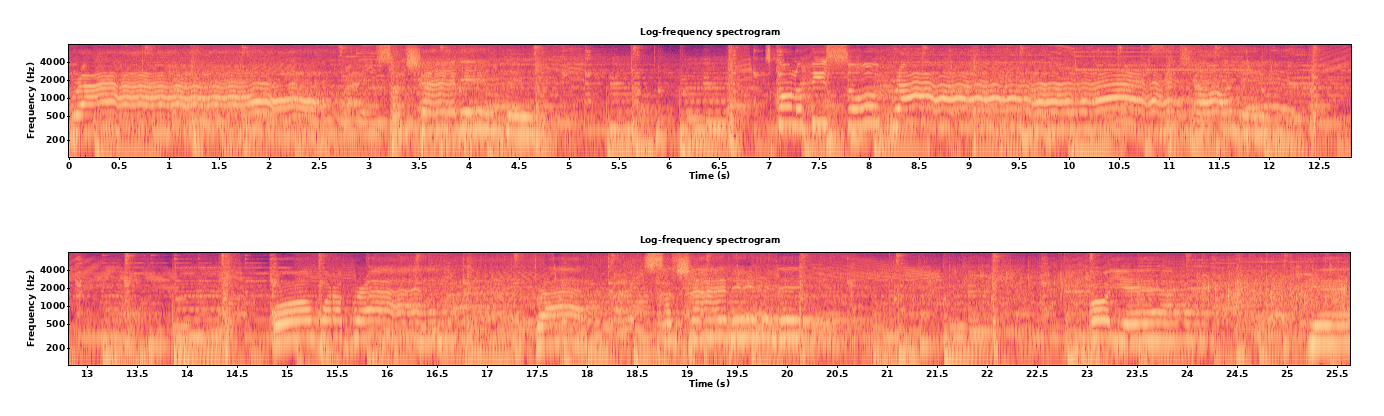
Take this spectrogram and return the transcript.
bright sunshiny day. It's gonna be so bright. Oh, yeah. oh what a bright, bright sunshiny day. Oh, yeah. Yeah.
